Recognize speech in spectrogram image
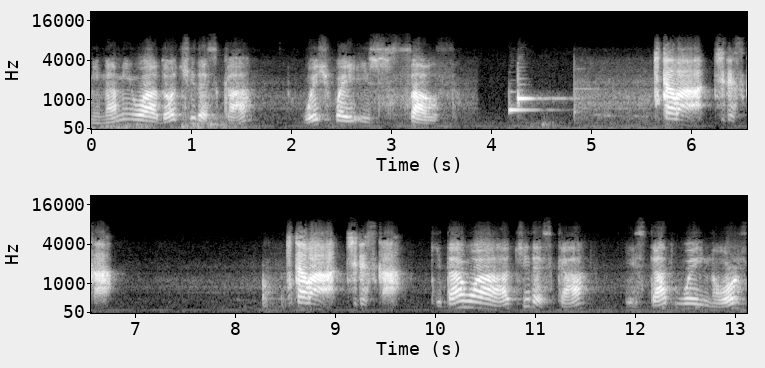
南はどっちですか？Which way is south? 北はあっちですか？北はあっちですか？北はあっちですか？Is that way north?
